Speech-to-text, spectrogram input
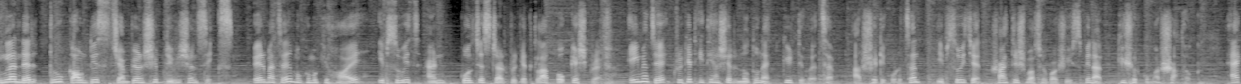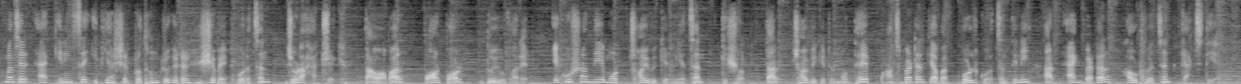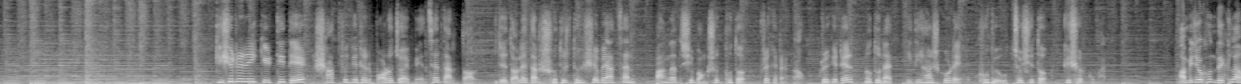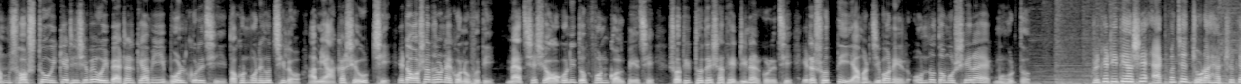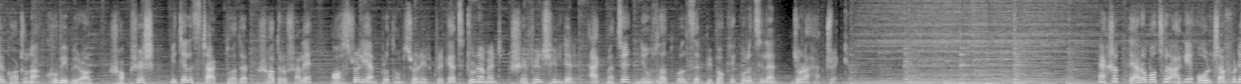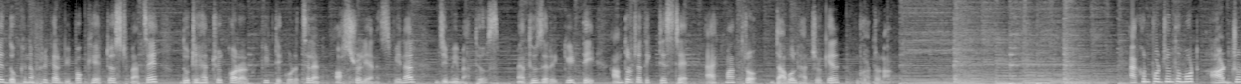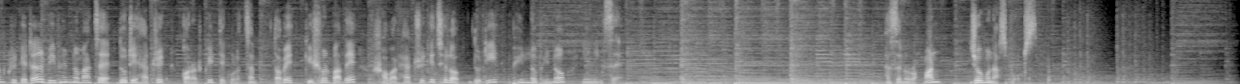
ইংল্যান্ডের two counties championship division six. এর ম্যাচে মুখোমুখি হয় Ipswich and Colchester cricket club ও কেশগ্রেফ। এই ম্যাচে ক্রিকেট ইতিহাসের নতুন এক কীর্তি হয়েছে, আর সেটি করেছেন ইপসুইচের সাঁত্রিশ বছর বয়সী স্পিনার কিশোর কুমার সাধক। এক ম্যাচের এক ইনিংসে ইতিহাসের প্রথম ক্রিকেটার হিসেবে করেছেন জোড়া হ্যাট্রিক তাও আবার পর পর দুই ওভারে। একুশ রান দিয়ে মোট ছয় উইকেট নিয়েছেন কিশোর। তার ছয় উইকেটের মধ্যে পাঁচ ব্যাটারকে আবার বোল্ড করেছেন তিনি আর এক ব্যাটার আউট হয়েছেন ক্যাচ দিয়ে। কিশোরের এই কীর্তিতে সাত উইকেটের বড় জয় পেয়েছে তার দল। যে দলে তার সতীর্থ হিসেবে আছেন বাংলাদেশি বংশোদ্ভূত ক্রিকেটাররাও। ক্রিকেটের নতুন এক ইতিহাস গড়ে খুবই উচ্ছ্বসিত কিশোর কুমার। আমি যখন দেখলাম ষষ্ঠ উইকেট হিসেবে ওই ব্যাটারকে আমি বোল্ড করেছি, তখন মনে হচ্ছিল আমি আকাশে উঠছি। এটা অসাধারণ এক অনুভূতি। ম্যাচ শেষে অগণিত ফোন কল পেয়েছি, সতীর্থদের সাথে ডিনার করেছি। এটা সত্যিই আমার জীবনের অন্যতম সেরা এক মুহূর্ত। ক্রিকেট ইতিহাসে এক ম্যাচে জোড়া হ্যাট্রিকের ঘটনা খুবই বিরল। সবশেষ, মিচেল স্টার্ক দু হাজার সতেরো সালে অস্ট্রেলিয়ান প্রথম শ্রেণির ক্রিকেট টুর্নামেন্ট শেফিল্ড শিল্ডের এক ম্যাচে নিউ সাউথ ওয়েলসের বিপক্ষে করেছিলেন জোড়া হ্যাট্রিক একশো তেরো বছর আগে ওল্ড ট্রাফোর্ডে দক্ষিণ আফ্রিকার বিপক্ষে টেস্ট ম্যাচে দুটি হ্যাট্রিক করার কীর্তি করেছিলেন অস্ট্রেলিয়ান স্পিনার জিমি ম্যাথিউস। ম্যাথিউসের এই কীর্তি আন্তর্জাতিক টেস্টে একমাত্র ডাবল হ্যাট্রিকের ঘটনা। এখন পর্যন্ত মোট আটজন ক্রিকেটার বিভিন্ন ম্যাচে দুটি হ্যাট্রিক করার কীর্তি করেছেন, তবে কিশোর বাদে সবার হ্যাট্রিকই ছিল দুটি ভিন্ন ভিন্ন ইনিংসে। হাসানুর রহমান যমুনা স্পোর্টস।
